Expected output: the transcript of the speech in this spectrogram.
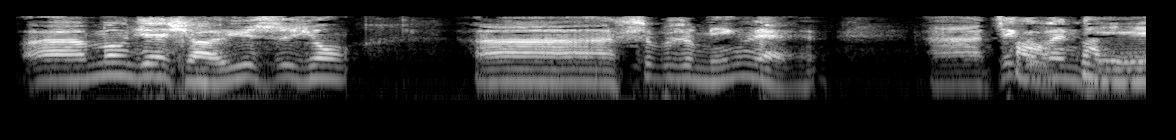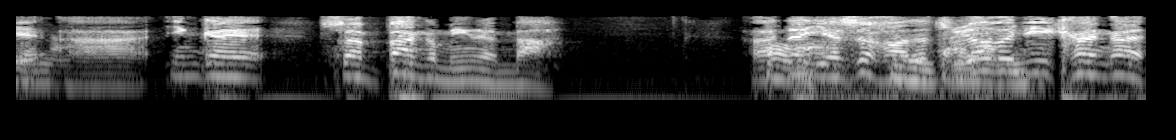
啊，梦见小鱼师兄啊，是不是名人啊？这个哦问题啊，应该算半个名人吧。啊哦，那也是好的。主要问题看看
